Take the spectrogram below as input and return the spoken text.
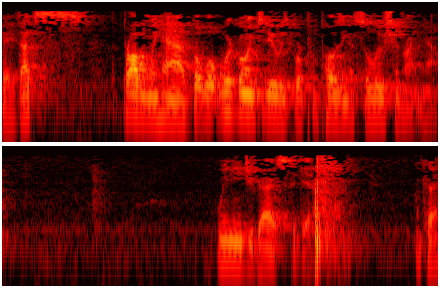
Okay, that's the problem we have. But what we're going to do is we're proposing a solution right now. We need you guys to give. Okay?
